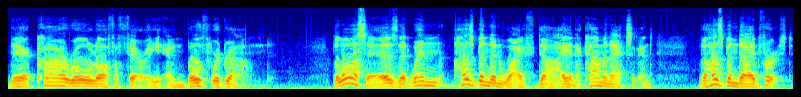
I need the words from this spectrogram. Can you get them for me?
their car rolled off a ferry and both were drowned. The law says that when husband and wife die in a common accident, the husband died first.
